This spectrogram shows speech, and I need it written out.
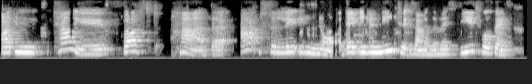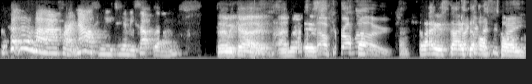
I can tell you first hand that absolutely not. I don't even need to examine the most beautiful things. I put them in my mouth right now if you need to hear me suck them. There we go. And that is Oh, bravo! that is that is Thank the you, Mrs. Ofcom. P.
